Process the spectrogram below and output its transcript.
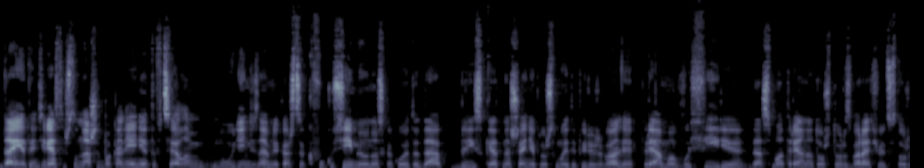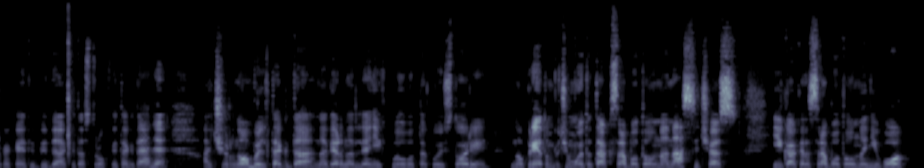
Да, и это интересно, что наше поколение, это в целом, ну, я не знаю, мне кажется, к Фукусиме у нас какое-то, да, близкое отношение, потому что мы это переживали прямо в эфире, да, смотря на то, что разворачивается тоже какая-то беда, катастрофа и так далее. А Чернобыль тогда, наверное, для них был вот такой историей. Но при этом, почему это так сработало на нас сейчас, и как это сработало на него,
